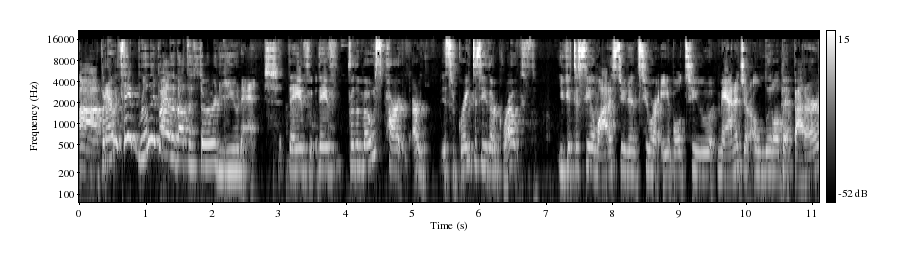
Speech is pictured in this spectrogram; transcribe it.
Uh, but I would say really by about the third unit, they've they've for the most part are it's great to see their growth you get to see a lot of students who are able to manage it a little bit better.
